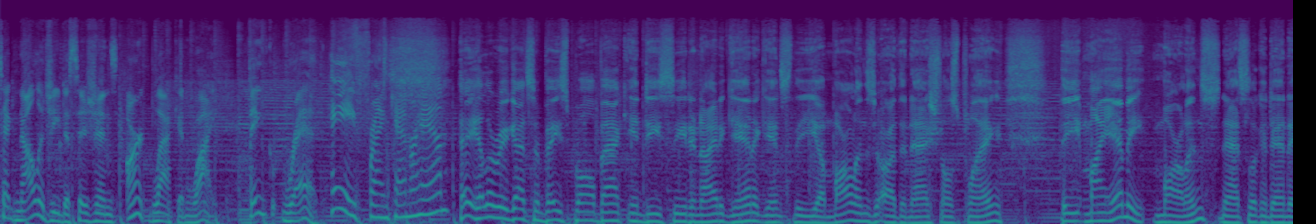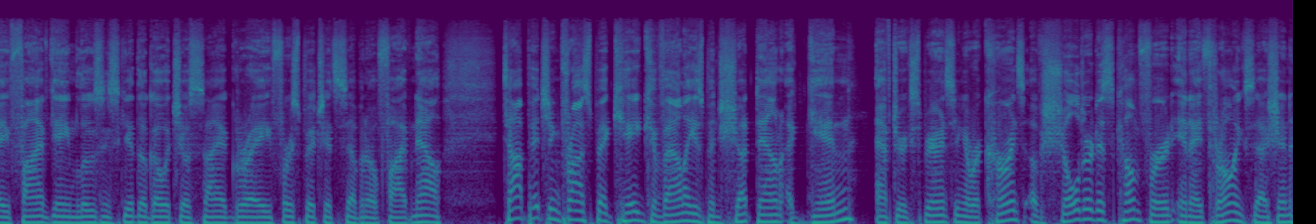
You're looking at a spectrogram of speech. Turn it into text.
Technology decisions aren't black and white. Think red. Hey, Frank Hanrahan. Hey, Hillary, we got some baseball back in D.C. tonight again against the uh, Marlins. Are the Nationals playing? The Miami Marlins. Nats looking to end a five-game losing skid. They'll go with Josiah Gray. First pitch at 7:05. Now, top pitching prospect Cade Cavalli has been shut down again after experiencing a recurrence of shoulder discomfort in a throwing session.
